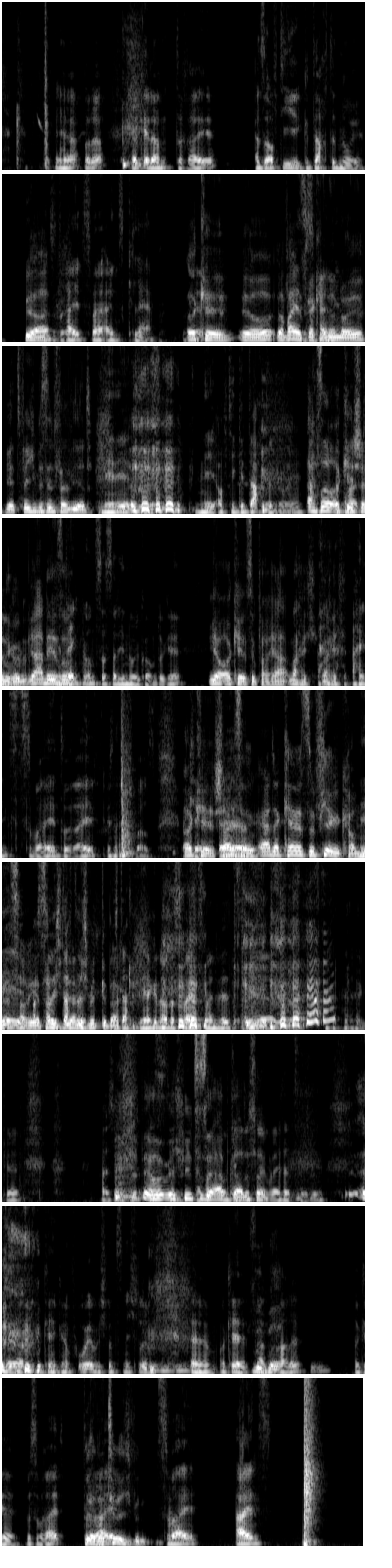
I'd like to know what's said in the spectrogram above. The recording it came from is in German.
ja, oder? Okay, dann drei. Also auf die gedachte Null. Ja. Also drei, zwei, eins, Clap. Okay, ja. Da war jetzt gar keine Null. Jetzt bin ich ein bisschen verwirrt. Nee, nee. nee, auf die gedachte Null. Ach so, okay, mal, Entschuldigung. Du, ja, nee, wir so. Wir denken uns, dass da die Null kommt, okay? Ja, okay, super. Ja, mach ich, mach ich. Eins, zwei, drei, vier. Nein, Spaß. Okay, okay scheiße. Ähm, ja, der Kerl ist zu vier gekommen. Ne? Nee, Sorry, jetzt habe ich, ich dachte, wieder nicht mitgedacht. Dachte, ja, genau, das war jetzt mein Witz. ja, genau. Okay. Also, der holt mich viel zu sehr ab gerade. Ich weiterzählen. ja, okay, kein Problem, ich finde es nicht schlimm. Ähm, okay, dann gerade. Okay, bist du bereit? Drei, ja, natürlich. bin zwei, eins.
